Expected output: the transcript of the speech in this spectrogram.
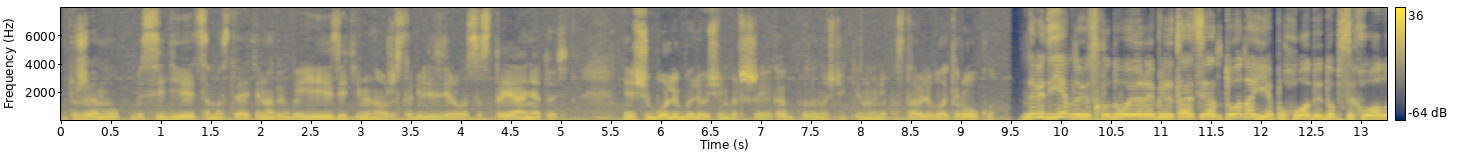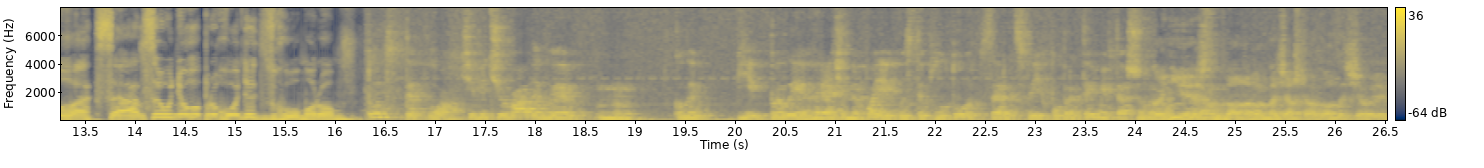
Вот уже мог как бы сидеть, самостоятельно как бы ездить, именно уже стабилизировать состояние. То есть у меня еще боли были очень большие, как бы позвоночники. Ну, мне поставили блокировку. Невід'ємною складовою реабілітації Антона є походи до психолога. Сеанси у нього проходять з гумором. Тут тепло. Чи відчували ви, м, коли п'ї- пили гарячі напої, якусь теплоту серед своїх побратимів? Те, що Ну, ви конечно, там- да, там одна чашка на 20 человек.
